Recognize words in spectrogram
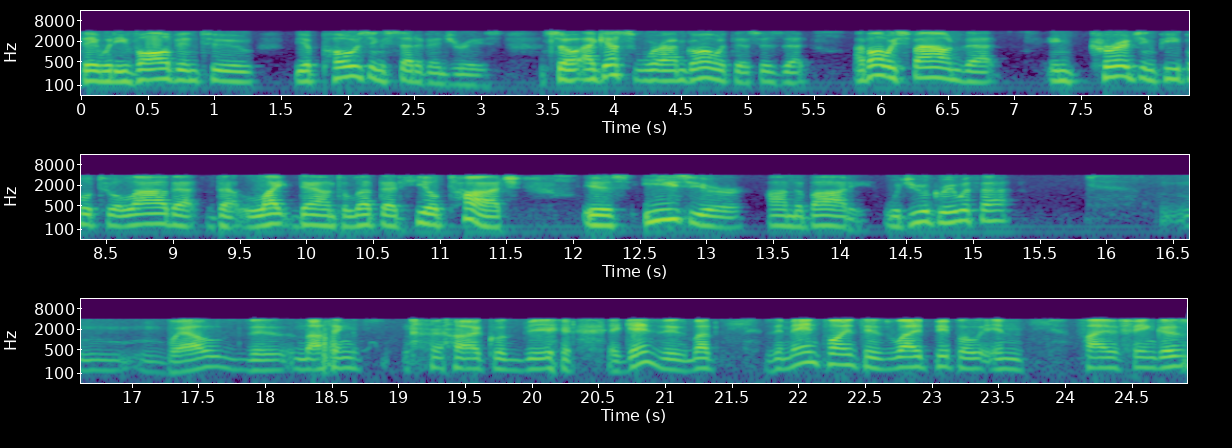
they would evolve into the opposing set of injuries. So I guess where I'm going with this is that I've always found that encouraging people to allow that that light down to let that heel touch is easier on the body. Would you agree with that? Mm, well, nothing I could be against this, but the main point is why people in five fingers,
